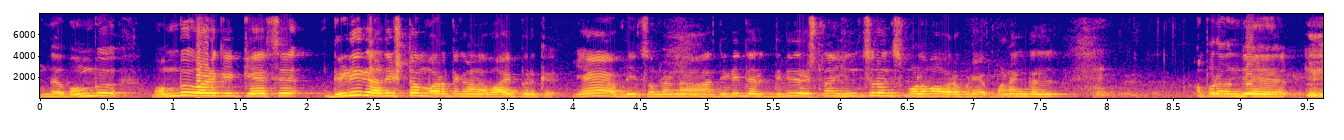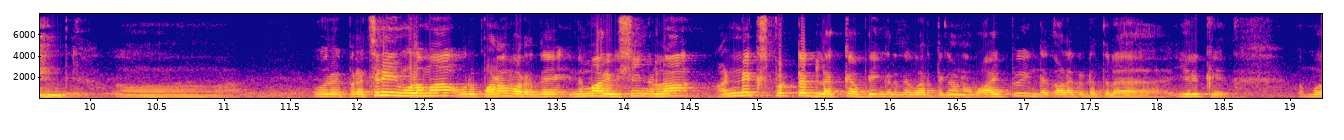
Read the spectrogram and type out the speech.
இந்த வம்பு வம்பு வழக்கு கேஸு திடீர் அதிர்ஷ்டம் வரதுக்கான வாய்ப்பு இருக்குது ஏன் அப்படின்னு சொன்னேன்னா திடீர் திடீர் அதிர்ஷ்டம் இன்சூரன்ஸ் மூலமாக வரக்கூடிய பணங்கள் அப்புறம் வந்து ஒரு பிரச்சனை மூலமாக ஒரு பணம் வர்றது இந்த மாதிரி விஷயங்கள்லாம் அன்எக்ஸ்பெக்டட் லக் அப்படிங்கிறது வரதுக்கான வாய்ப்பு இந்த காலகட்டத்தில் இருக்குது நம்ம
